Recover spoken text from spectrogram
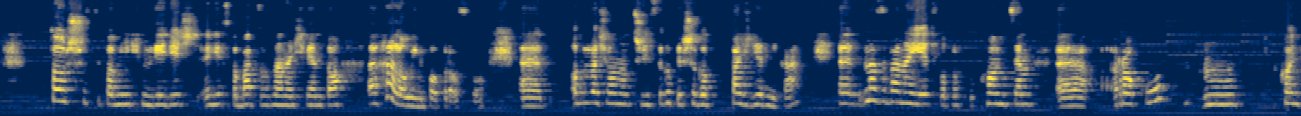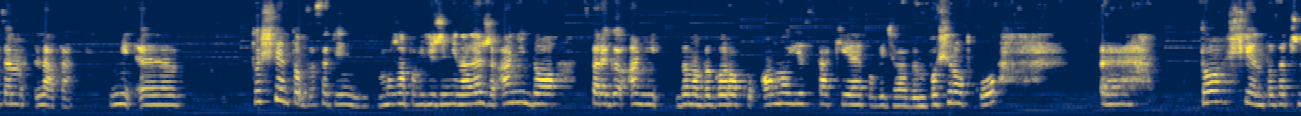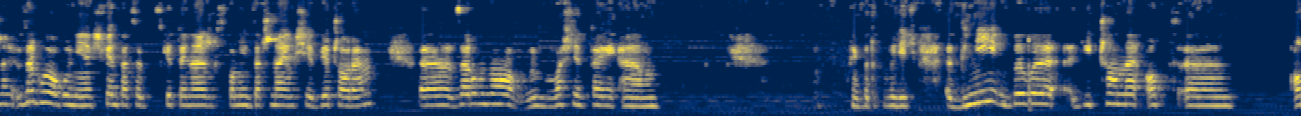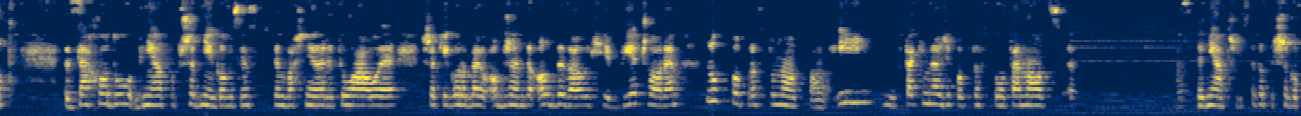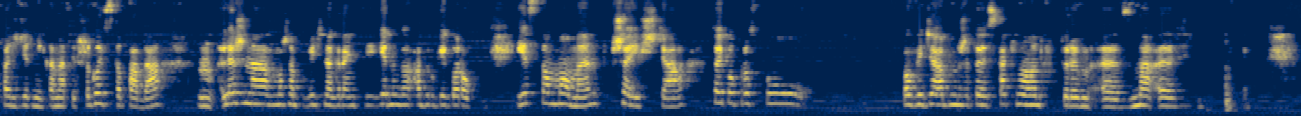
To już wszyscy powinniśmy wiedzieć, jest to bardzo znane święto e, Halloween po prostu. E, odbywa się ono 31 października. Nazywane jest po prostu końcem roku, mm, końcem lata to święto w zasadzie można powiedzieć, że nie należy ani do starego, ani do nowego roku. Ono jest takie, powiedziałabym, pośrodku. To święto zaczyna, z reguły ogólnie święta celtyckie tutaj należy wspomnieć, zaczynają się wieczorem. E, zarówno właśnie tutaj jakby to powiedzieć, dni były liczone od od zachodu dnia poprzedniego, w związku z tym właśnie rytuały, wszelkiego rodzaju obrzędy odbywały się wieczorem lub po prostu nocą. I w takim razie po prostu ta noc z dnia 31 października na 1 listopada mm, leży na, można powiedzieć, na granicy jednego a drugiego roku. Jest to moment przejścia. Tutaj po prostu powiedziałabym, że to jest taki moment, w którym e, e,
